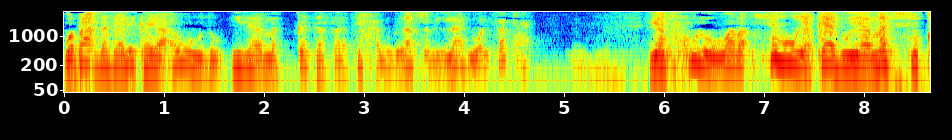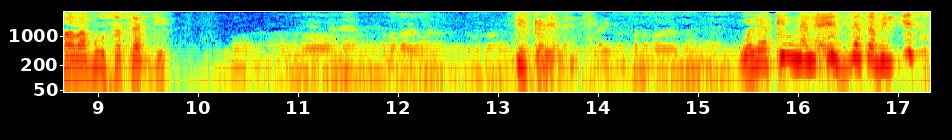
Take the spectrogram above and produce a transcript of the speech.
وبعد ذلك يعود إلى مكة فاتحا بنصر الله والفتح. يدخل ورأسه يكاد يمس قربوس سرجه تلك هي العزة. ولكن العزة بالإسم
